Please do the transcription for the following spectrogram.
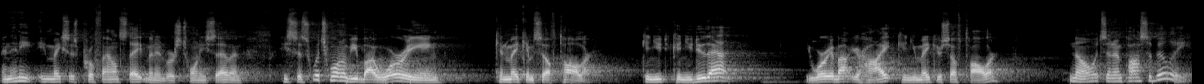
And then he, he makes this profound statement in verse 27. He says, Which one of you by worrying can make himself taller? Can you, can you do that? You worry about your height, can you make yourself taller? No, it's an impossibility.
